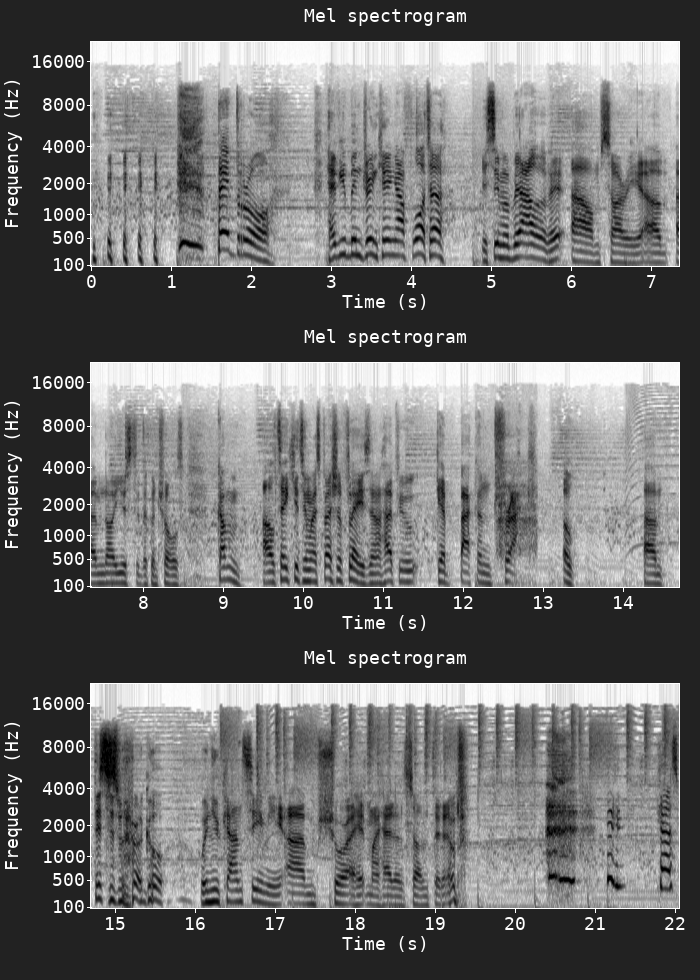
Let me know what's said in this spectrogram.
Pedro, have you been drinking enough water? You seem a bit out of it. Oh, I'm sorry. Um, I'm not used to the controls. Come, I'll take you to my special place and I'll help you get back on track. Oh, um, this is where I go when you can't see me. I'm sure I hit my head on something. he has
